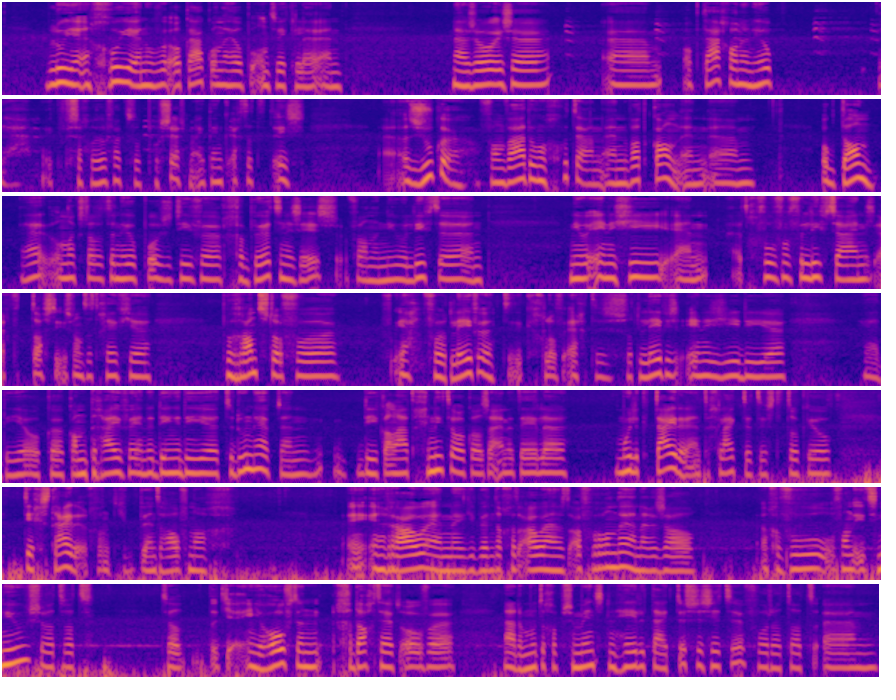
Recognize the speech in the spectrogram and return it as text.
bloeien en groeien en hoe we elkaar konden helpen ontwikkelen. En nou, zo is er um, ook daar gewoon een heel, ja, ik zeg wel heel vaak het proces, maar ik denk echt dat het is uh, zoeken van waar doen we goed aan en wat kan. En um, ook dan, hè, ondanks dat het een heel positieve gebeurtenis is van een nieuwe liefde en nieuwe energie en het gevoel van verliefd zijn is echt fantastisch, want het geeft je brandstof voor ja, voor het leven. Ik geloof echt, het is een soort levensenergie die je, ja, die je ook uh, kan drijven in de dingen die je te doen hebt en die je kan laten genieten, ook al zijn het hele moeilijke tijden. En tegelijkertijd is dat ook heel tegenstrijdig. Want je bent half nog in, in rouw en eh, je bent nog het oude aan het afronden. En er is al een gevoel van iets nieuws. Wat, wat, terwijl dat je in je hoofd een gedachte hebt over... Nou, er moet toch op zijn minst een hele tijd tussen zitten voordat, dat, um,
